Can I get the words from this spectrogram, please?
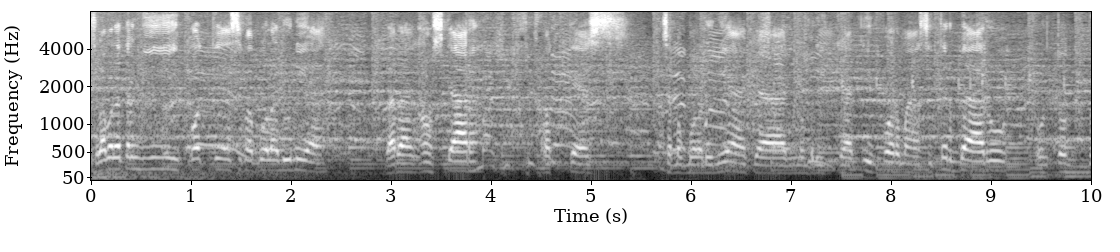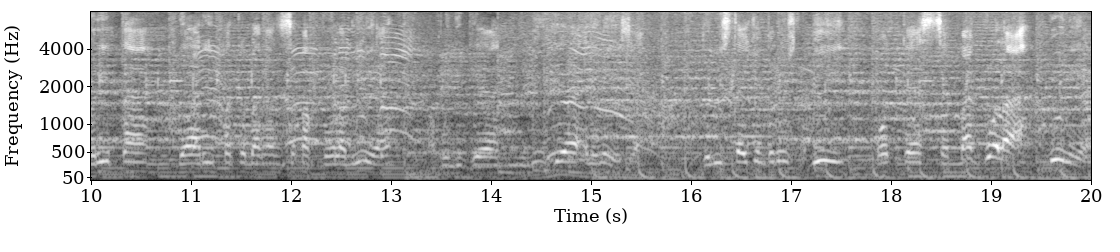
Selamat datang di podcast sepak bola dunia. Barang Oscar Podcast sepak bola dunia akan memberikan informasi terbaru Untuk berita dari perkembangan sepak bola dunia Maupun juga di Liga Indonesia. Jadi stay tune terus di podcast sepak bola dunia.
